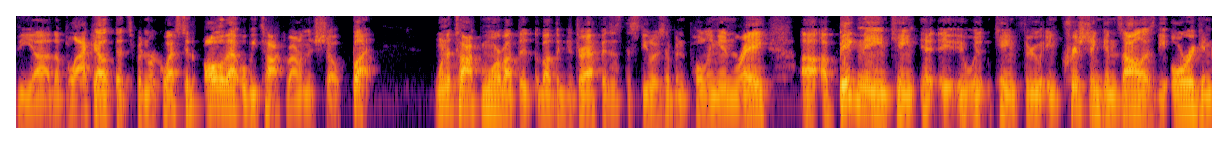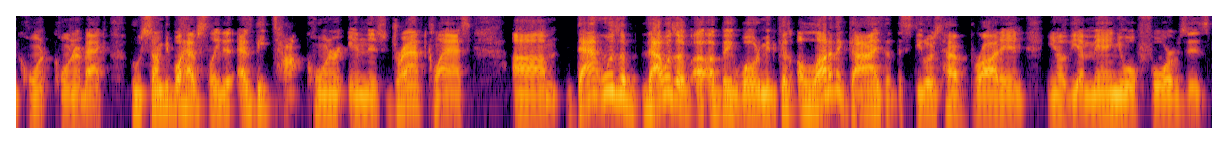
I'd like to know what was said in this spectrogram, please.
the uh, the blackout that's been requested. All of that will be talked about on the show. But want to talk more about the about the draft visits the Steelers have been pulling in. Ray, uh, a big name came it, it, came through in Christian Gonzalez, the Oregon cor- cornerback, who some people have slated as the top corner in this draft class. Um, that was a that was a, a big woe to me because a lot of the guys that the Steelers have brought in, you know, the Emmanuel Forbeses,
